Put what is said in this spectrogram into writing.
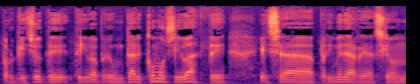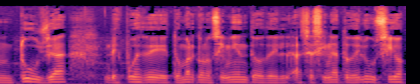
porque yo te, iba a preguntar cómo llevaste esa primera reacción tuya después de tomar conocimiento del asesinato de Lucio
